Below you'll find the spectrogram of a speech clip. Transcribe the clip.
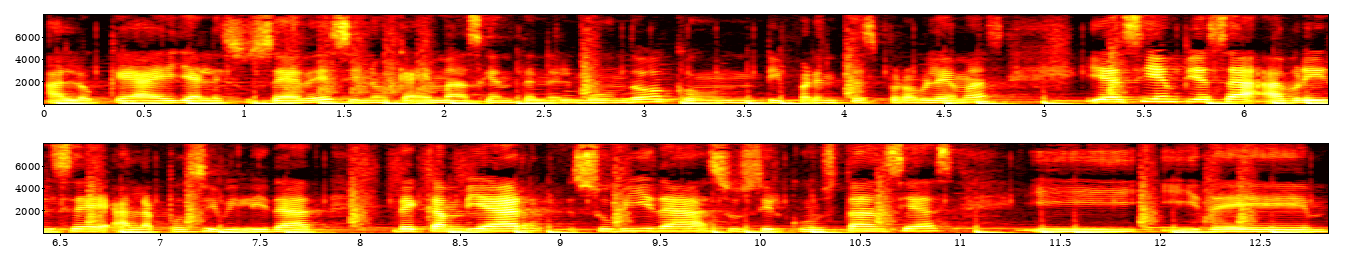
a lo que a ella le sucede, sino que hay más gente en el mundo con diferentes problemas. Y así empieza a abrirse a la posibilidad de cambiar su vida, sus circunstancias y, de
